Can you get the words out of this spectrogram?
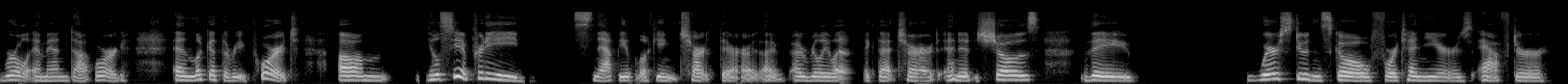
ruralmn.org and look at the report, um, you'll see a pretty snappy looking chart there. I, I really like, like that chart. And it shows the where students go for 10 years after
